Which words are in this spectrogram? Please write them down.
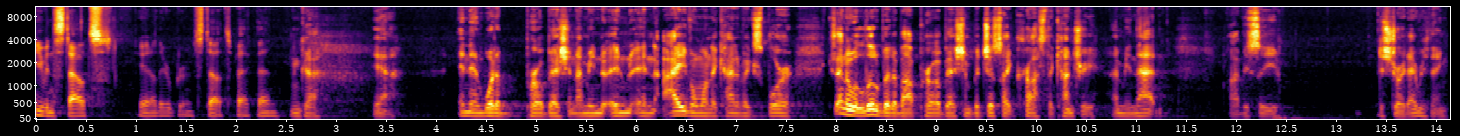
even stouts, you know, they were brewing stouts back then. Okay. Yeah. And then what a prohibition. I mean, and, and I even want to kind of explore because I know a little bit about prohibition, but just like across the country. I mean, that obviously destroyed everything,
